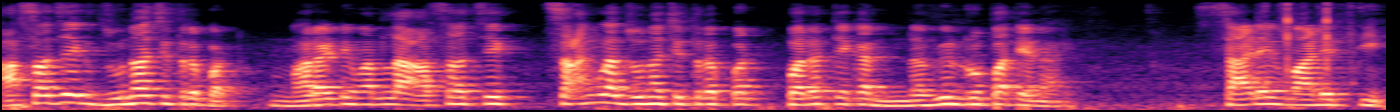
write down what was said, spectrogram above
असाच एक जुना चित्रपट मराठीमधला असाच एक चांगला जुना चित्रपट परत एका नवीन रूपात येणार आहे. साडे माडे तीन.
